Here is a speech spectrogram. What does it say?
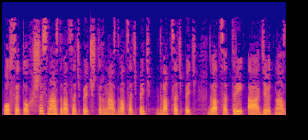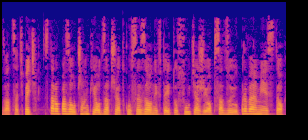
po setoch 16-25, 14-25, 25-23 a 19-25. Staropazovčanky od začiatku sezóny v tejto súťaži obsadzujú prvé miesto,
